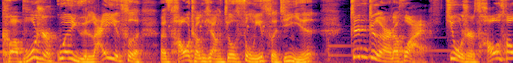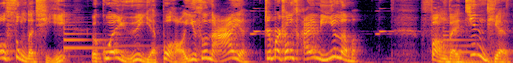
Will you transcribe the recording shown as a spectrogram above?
可不是关羽来一次，呃，曹丞相就送一次金银。真这样的话呀，就是曹操送得起，关羽也不好意思拿呀，这不成财迷了吗？放在今天，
